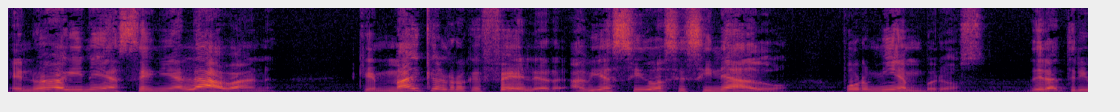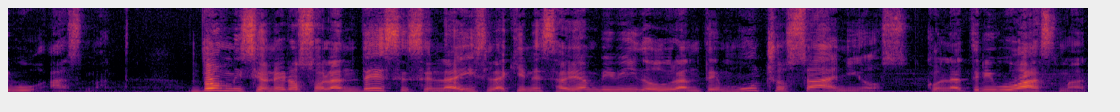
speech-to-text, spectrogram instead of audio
en Nueva Guinea señalaban que Michael Rockefeller había sido asesinado por miembros de la tribu Asmat. Dos misioneros holandeses en la isla, quienes habían vivido durante muchos años con la tribu Asmat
